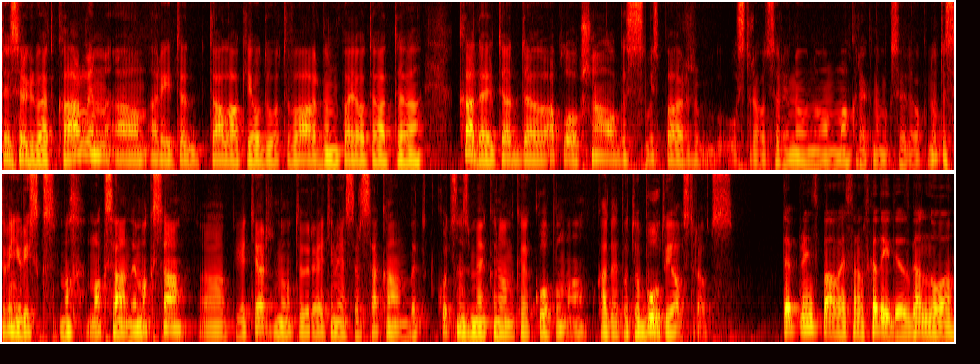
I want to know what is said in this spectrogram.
es arī gribētu Kārlim um, arī tālāk jau dot vārdu un pajautāt, uh, kādēļ tad uh, aploksņa algas vispār uztrauc arī nu, no makroekonomikas viedokļa. Nu, tas ir viņa risks. Ma maksā, nemaksā, uh, pieķer, nu, tad rēķinies ar sakām. Bet ko tas nozīmē ekonomikai kopumā? Kādēļ par to būtu jāuztraucas? Te principā mēs varam skatīties gan no uh,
